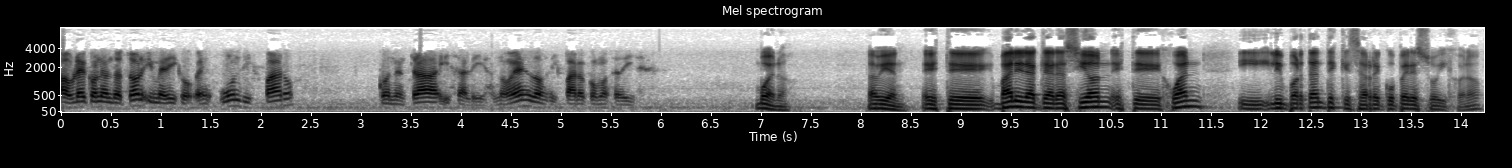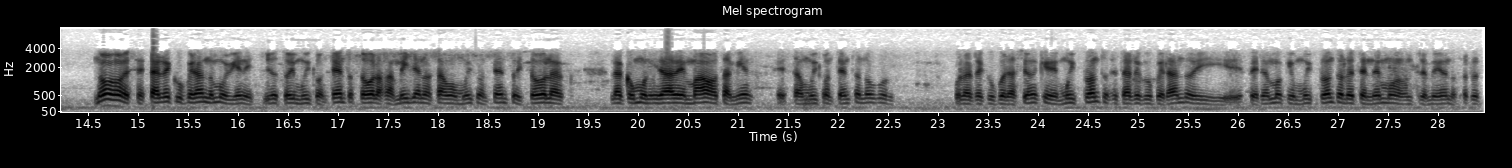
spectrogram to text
hablé con el doctor y me dijo, es un disparo con entrada y salida, no es dos disparos como se dice. Bueno, Está bien. Este, vale la aclaración, este, Juan, y lo importante es que se recupere su hijo, ¿no? No, se está recuperando muy bien y yo estoy muy contento, toda la familia nos estamos muy contentos y toda la, la comunidad de Mao también está muy contenta ¿no? por, por la recuperación que muy pronto se está recuperando y esperemos que muy pronto lo tendremos entre medio de nosotros.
